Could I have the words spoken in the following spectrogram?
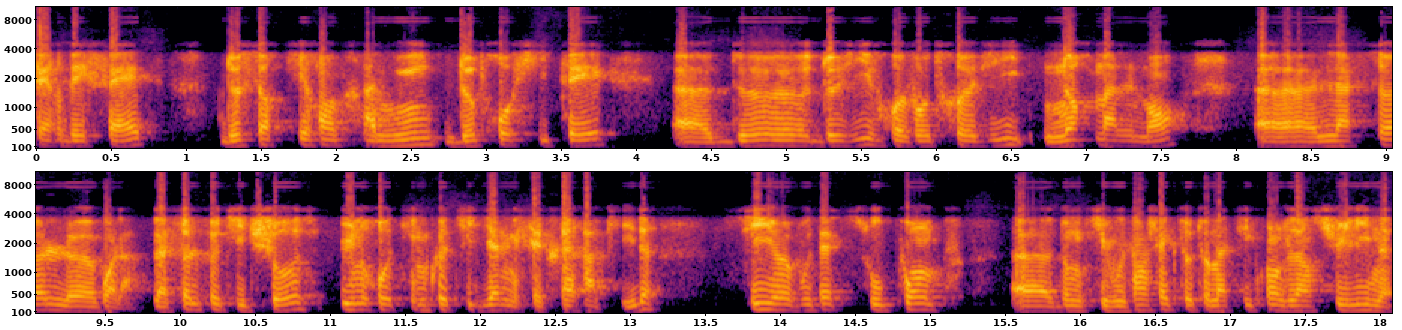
faire des fêtes, de sortir entre amis, de profiter, euh, de, de, vivre votre vie normalement. Euh, la seule, euh, voilà, la seule petite chose, une routine quotidienne, mais c'est très rapide. Si euh, vous êtes sous pompe, euh, donc qui vous injecte automatiquement de l'insuline,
